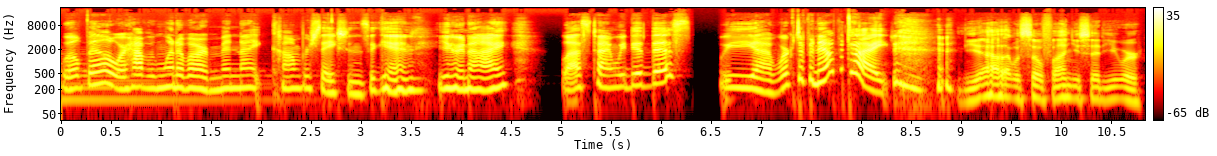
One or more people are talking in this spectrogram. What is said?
Well, Bill, we're having one of our midnight conversations again, you and I. Last time we did this, we uh, worked up an appetite. yeah, that was so fun. You said you were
